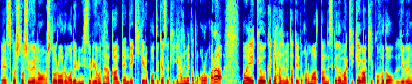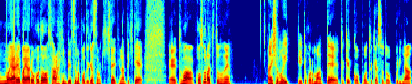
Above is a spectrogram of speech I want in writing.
えー、少し年上の人をロールモデルにするような観点で聞けるポッドキャストを聞き始めたところから、まあ影響を受けて始めたというところもあったんですけど、まあ聞けば聞くほど、自分もやればやるほど、さらに別のポッドキャストも聞きたいってなってきて、えっ、とまあ、子育てとのね、相性もいいっていうところもあって、えっと、結構、ポッドキャストどっぷりな、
